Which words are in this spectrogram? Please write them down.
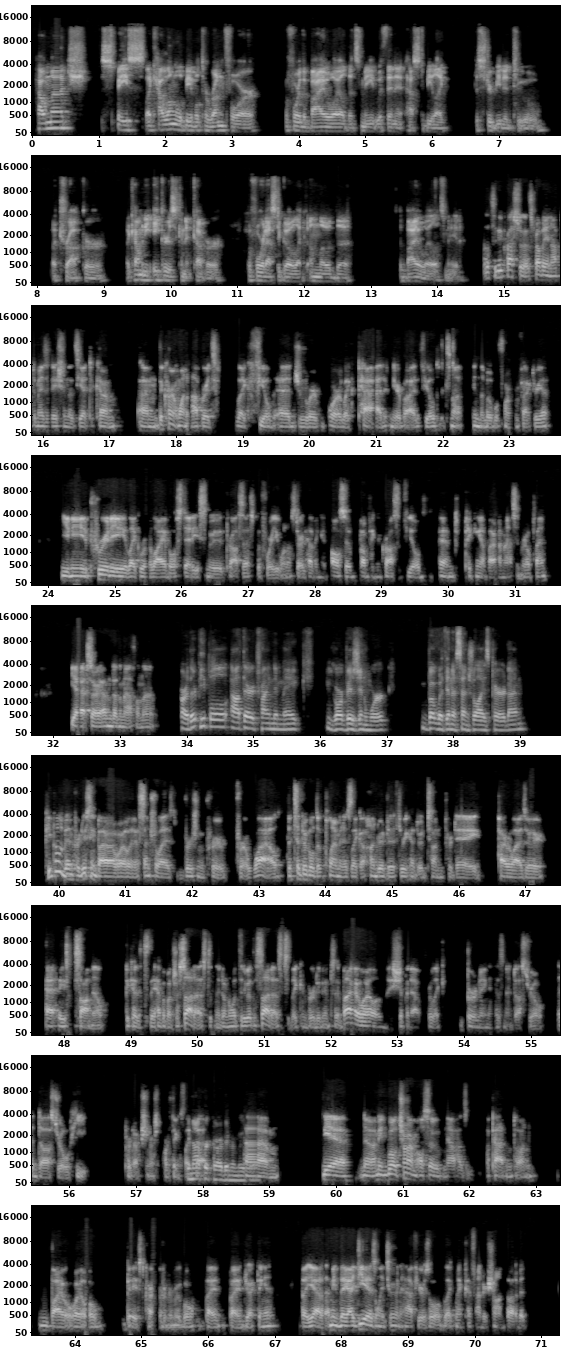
How much space, like how long will it be able to run for before the bio oil that's made within it has to be like distributed to a truck or like how many acres can it cover before it has to go like unload the the bio oil it's made? That's a good question. That's probably an optimization that's yet to come. Um, the current one operates like field edge or or like pad nearby the field. It's not in the mobile form factor yet. You need a pretty like reliable, steady, smooth process before you want to start having it also bumping across the field and picking up biomass in real time. Yeah, sorry, I haven't done the math on that. Are there people out there trying to make your vision work, but within a centralized paradigm? People have been producing bio oil in a centralized version for for a while. The typical deployment is like 100 to 300 ton per day pyrolyzer at a sawmill because they have a bunch of sawdust and they don't know what to do with the sawdust. So they convert it into bio oil and they ship it out for like burning as an industrial industrial heat production or, or things like not that. Not for carbon removal. Um, yeah, no, I mean, well, Charm also now has a patent on bio oil based carbon removal by by injecting it. But yeah, I mean, the idea is only two and a half years old. Like my co-founder Sean thought of it.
